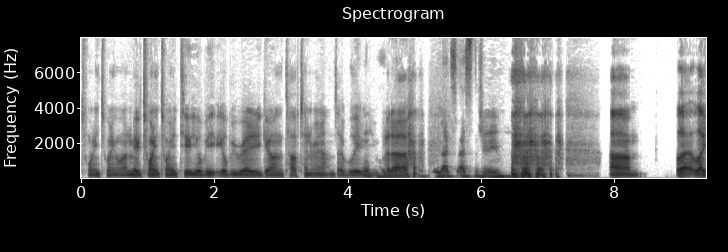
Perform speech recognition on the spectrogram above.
2021, maybe 2022, you'll be you'll be ready to go in the top 10 rounds. I believe in you. But uh, that's that's the dream. um, like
